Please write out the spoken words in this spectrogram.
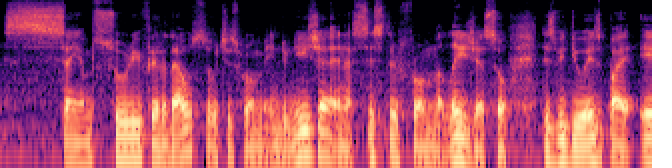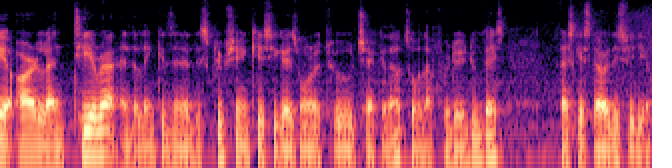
Syamsuri Firdaus which is from Indonesia and a sister from Malaysia. So this video is by A.R. Lantira and the link is in the description in case you guys wanted to check it out. So without further ado guys let's get started with this video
